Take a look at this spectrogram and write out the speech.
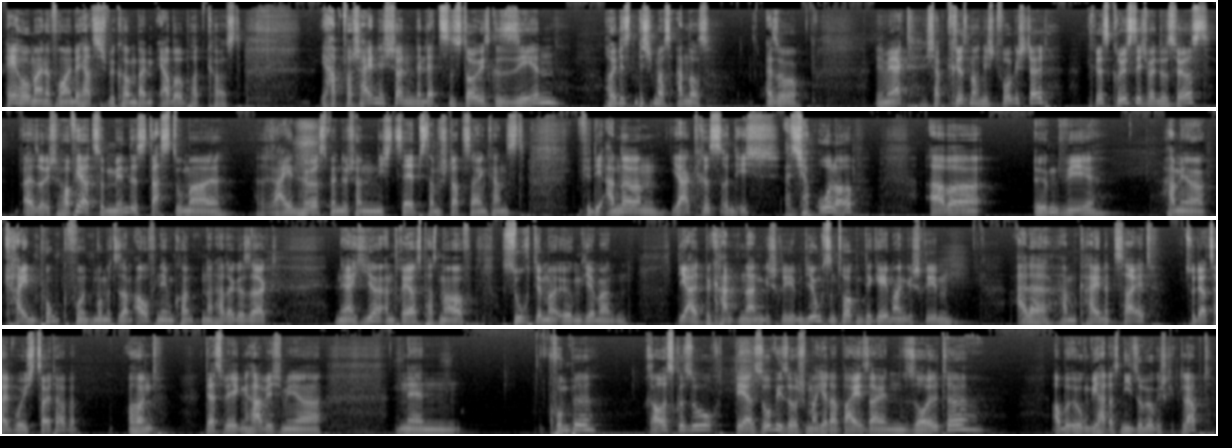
Hey ho, meine Freunde, herzlich willkommen beim Erbo Podcast. Ihr habt wahrscheinlich schon in den letzten Stories gesehen, heute ist ein bisschen was anders. Also, ihr merkt, ich habe Chris noch nicht vorgestellt. Chris, grüß dich, wenn du es hörst. Also, ich hoffe ja zumindest, dass du mal reinhörst, wenn du schon nicht selbst am Start sein kannst. Für die anderen, ja, Chris und ich, also ich habe Urlaub, aber irgendwie haben wir keinen Punkt gefunden, wo wir zusammen aufnehmen konnten. Dann hat er gesagt, na hier, Andreas, pass mal auf, such dir mal irgendjemanden. Die Altbekannten angeschrieben, die Jungs und Talking the Game angeschrieben. Alle haben keine Zeit, zu der Zeit, wo ich Zeit habe. Und deswegen habe ich mir einen Kumpel rausgesucht, der sowieso schon mal hier dabei sein sollte. Aber irgendwie hat das nie so wirklich geklappt.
